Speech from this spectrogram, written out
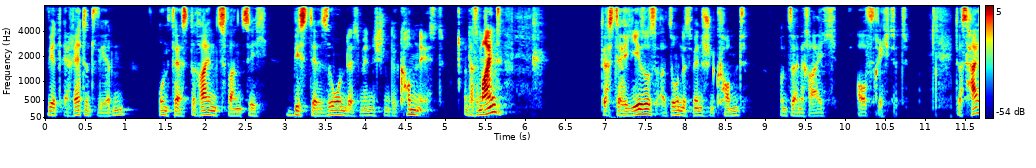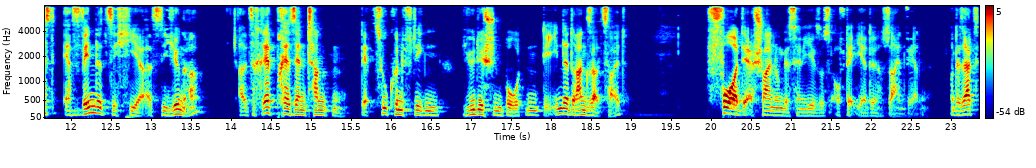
wird errettet werden. Und Vers 23, bis der Sohn des Menschen gekommen ist. Und das meint, dass der Jesus als Sohn des Menschen kommt und sein Reich aufrichtet. Das heißt, er wendet sich hier als die Jünger, als Repräsentanten der zukünftigen jüdischen Boten, die in der Drangsalzeit vor der Erscheinung des Herrn Jesus auf der Erde sein werden. Und er sagt,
